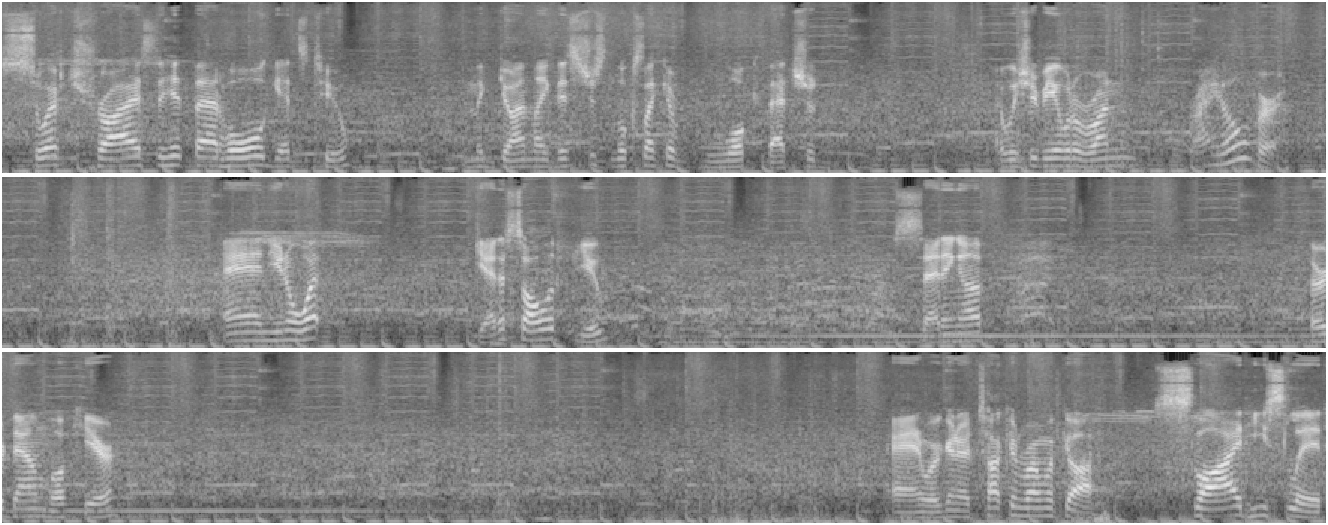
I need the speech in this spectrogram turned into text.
Swift tries to hit that hole, gets two. And the gun, like this just looks like a look that should that we should be able to run right over. And you know what? Get a solid few. Setting up. Third down look here. And we're going to tuck and run with Goff. Slide, he slid.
